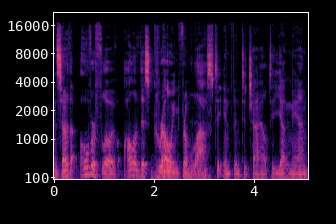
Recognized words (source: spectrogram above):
And so, out of the overflow of all of this growing from mm-hmm. lost to infant to child to young man,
